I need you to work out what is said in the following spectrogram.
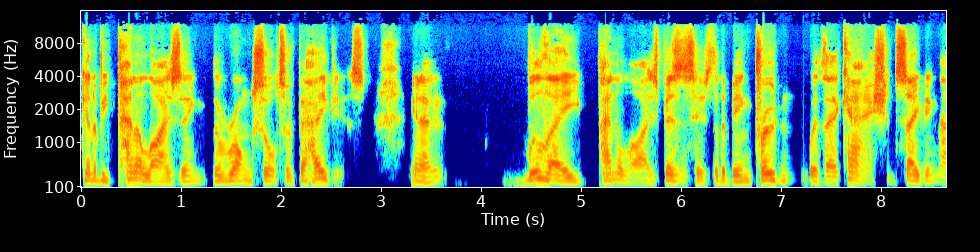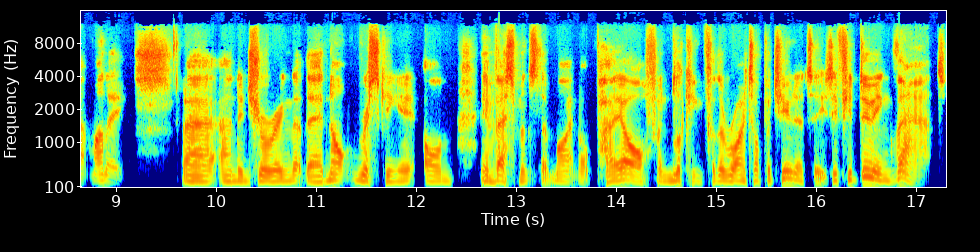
going to be penalizing the wrong sort of behaviors? You know, will they penalize businesses that are being prudent with their cash and saving that money uh, and ensuring that they're not risking it on investments that might not pay off and looking for the right opportunities? If you're doing that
